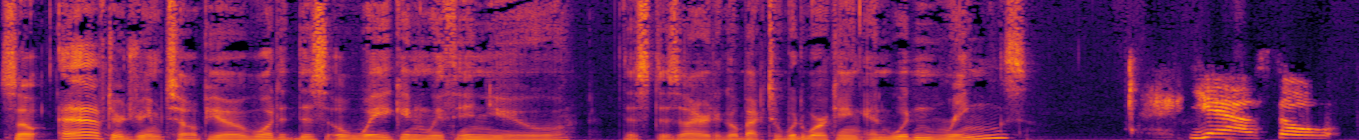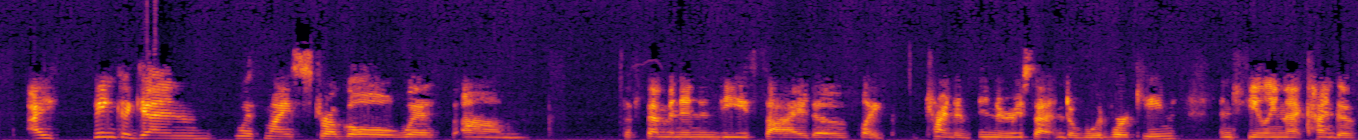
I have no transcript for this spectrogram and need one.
So after Dreamtopia, what did this awaken within you? This desire to go back to woodworking and wooden rings? Yeah, so I think again with my struggle with um, the femininity side of like trying to introduce that into woodworking and feeling that kind of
